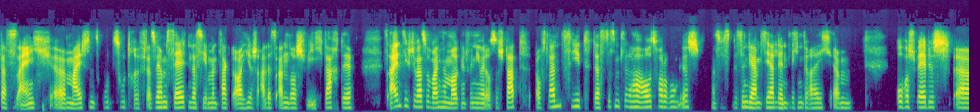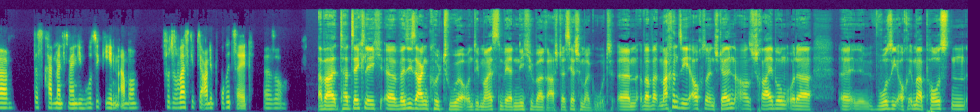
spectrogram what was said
dass es eigentlich äh, meistens gut zutrifft. Also wir haben selten, dass jemand sagt, oh, hier ist alles anders, wie ich dachte. Das Einzige, was wir manchmal merken, ist, wenn jemand aus der Stadt aufs Land zieht, dass das ein bisschen Herausforderung ist. Also wir sind ja im sehr ländlichen Bereich. Ähm, Oberschwäbisch, äh, das kann manchmal in die Hose gehen, aber für sowas gibt es ja auch eine Probezeit. Also aber tatsächlich, äh, wenn Sie sagen Kultur und die meisten werden nicht überrascht, das ist ja schon mal gut. Ähm, aber machen Sie auch so in Stellenausschreibungen oder äh, wo Sie auch immer posten,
